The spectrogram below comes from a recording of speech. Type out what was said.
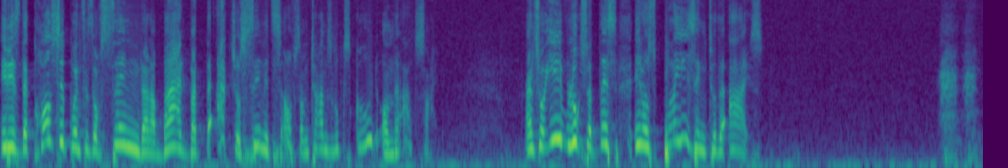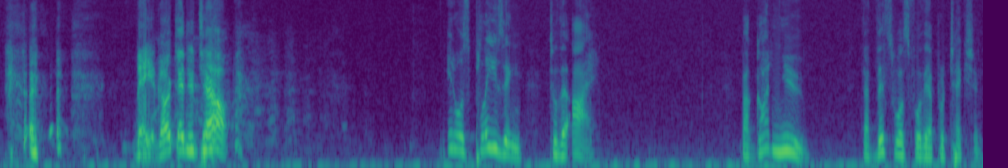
It is the consequences of sin that are bad, but the actual sin itself sometimes looks good on the outside. And so Eve looks at this, it was pleasing to the eyes. there you go, can you tell? It was pleasing to the eye. But God knew that this was for their protection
